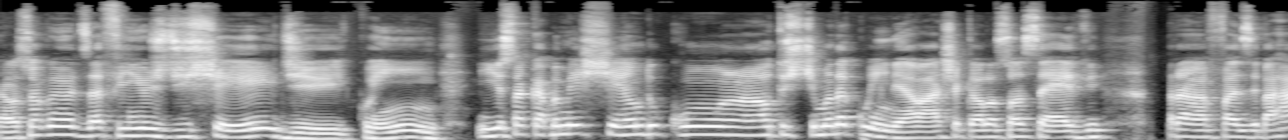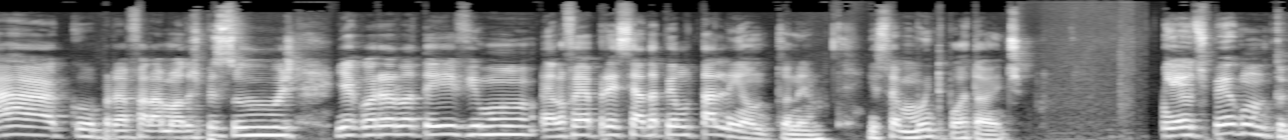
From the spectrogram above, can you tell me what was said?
Ela só ganhou desafios de Shade, Queen, e isso acaba mexendo com a autoestima da Queen, né? Ela acha que ela só serve para fazer barraco, para falar mal das pessoas, e agora ela teve um. Ela foi apreciada pelo talento, né? Isso é muito importante. E aí eu te pergunto,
